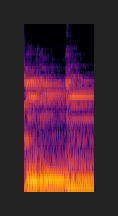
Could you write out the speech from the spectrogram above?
Thank mm -hmm. you.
